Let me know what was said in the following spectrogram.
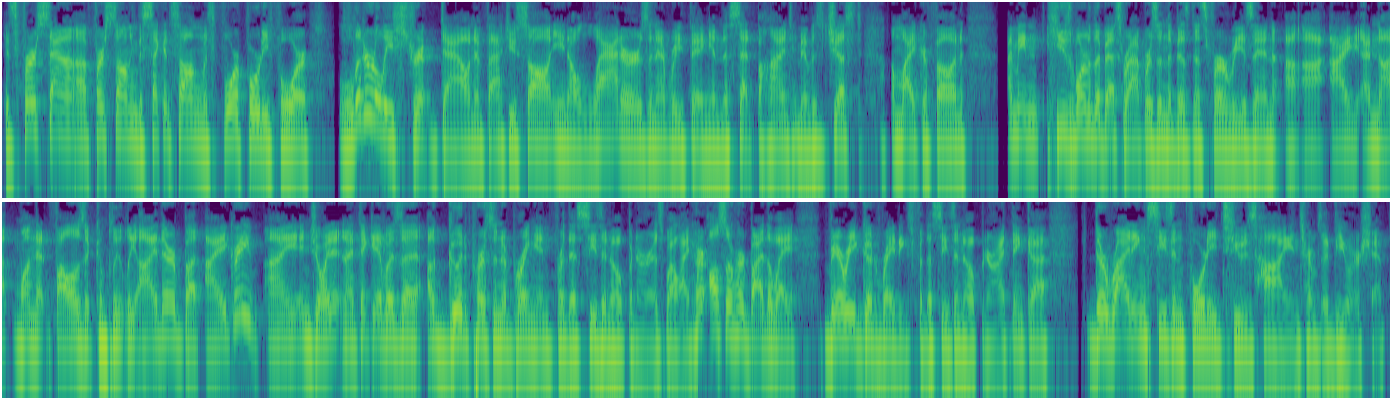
his first sound, uh, first song. The second song was 444, literally stripped down. In fact, you saw you know ladders and everything in the set behind him. It was just a microphone. I mean, he's one of the best rappers in the business for a reason. Uh, I, am not one that follows it completely either, but I agree. I enjoyed it, and I think it was a, a good person to bring in for this season opener as well. I heard, also heard, by the way, very good ratings for the season opener. I think uh, they're riding season 42's high in terms of viewership.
